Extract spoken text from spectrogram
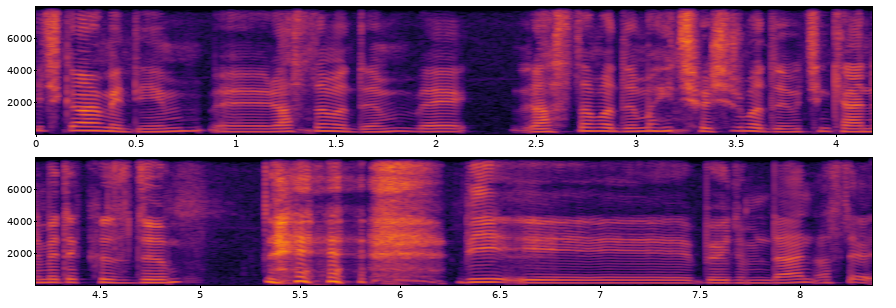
hiç görmediğim, e, rastlamadığım ve rastlamadığıma hiç şaşırmadığım için kendime de kızdığım bir e, bölümden aslında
